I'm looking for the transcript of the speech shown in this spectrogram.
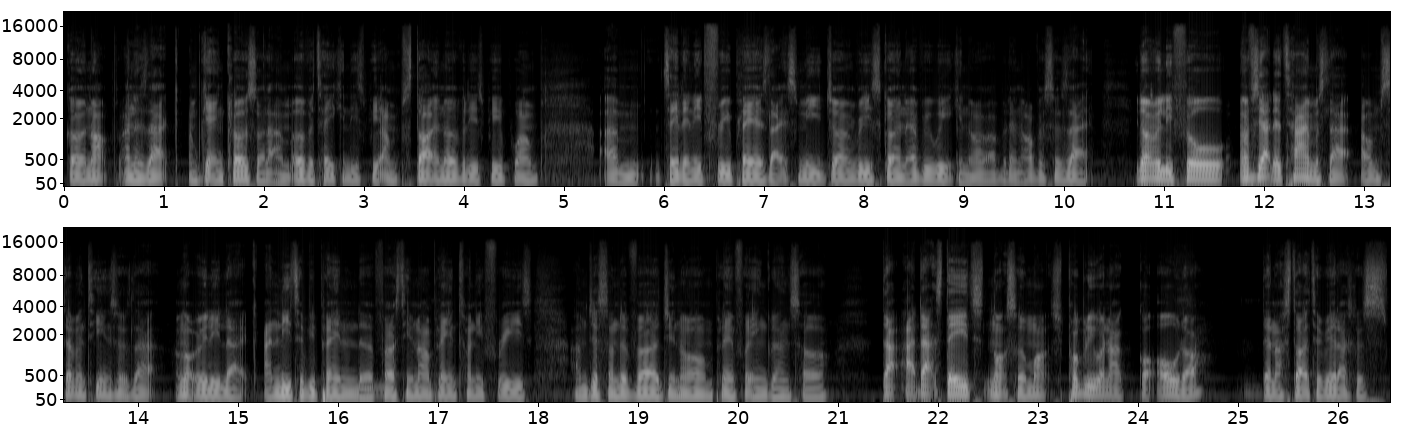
going up and it's like I'm getting closer like I'm overtaking these people I'm starting over these people I'm um say they need three players like it's me Joe and Reiss going every week you know rather than others. So it's like you don't really feel obviously at the time it's like I'm 17 so it's like I'm not really like I need to be playing in the first team. Now I'm playing 23s I'm just on the verge you know I'm playing for England. So that at that stage not so much. Probably when i got older then i started to realize because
